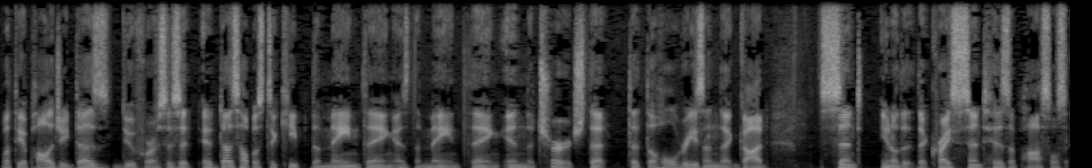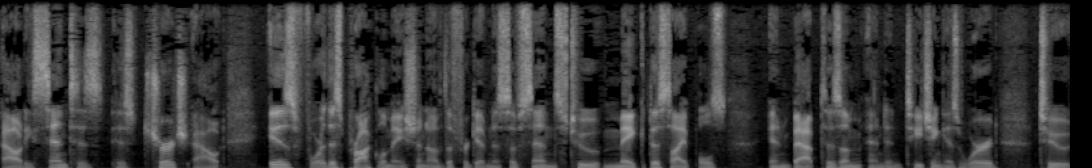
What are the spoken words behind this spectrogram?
what the apology does do for us is it, it does help us to keep the main thing as the main thing in the church. That that the whole reason that God sent you know that, that Christ sent his apostles out, he sent his his church out is for this proclamation of the forgiveness of sins, to make disciples in baptism and in teaching his word, to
